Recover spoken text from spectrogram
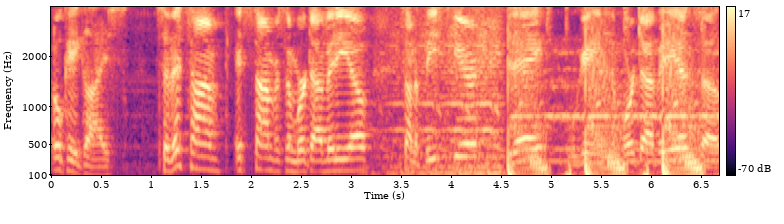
Okay guys, so this time, it's time for some workout video. It's on a beast gear. Today, we're getting some workout videos, so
